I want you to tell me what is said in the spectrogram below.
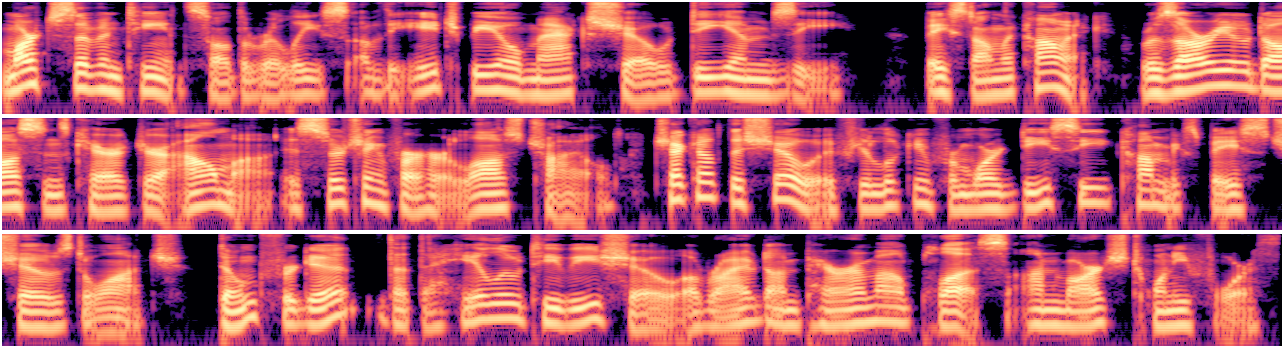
March 17th saw the release of the HBO Max show DMZ, based on the comic. Rosario Dawson's character Alma is searching for her lost child. Check out the show if you're looking for more DC comics based shows to watch. Don't forget that the Halo TV show arrived on Paramount Plus on March 24th.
